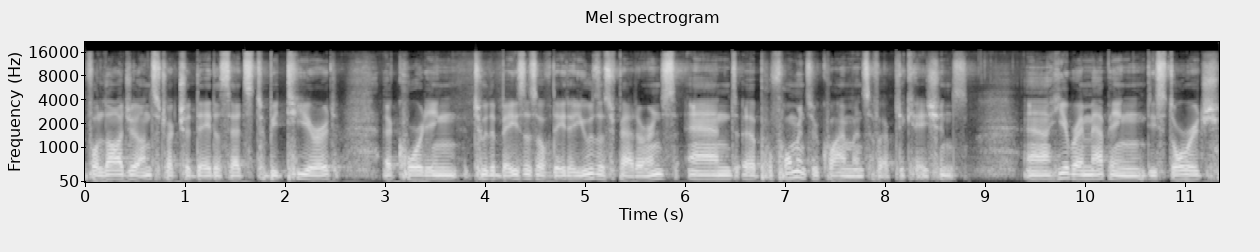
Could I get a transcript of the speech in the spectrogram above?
for larger unstructured data sets to be tiered according to the basis of data usage patterns and uh, performance requirements of applications. Uh, hereby mapping the storage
